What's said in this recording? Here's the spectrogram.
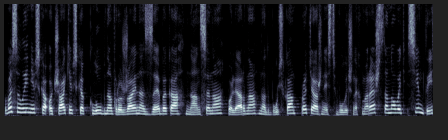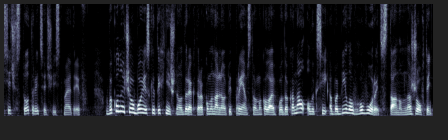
Веселинівська, Очаківська, Клубна, Врожайна, Зебека, Нансена, Полярна, Надбузька. Протяжність вуличних мереж становить 7136 метрів. Виконуючий обов'язки технічного директора комунального підприємства Миколаївводоканал Олексій Абабілов говорить, станом на жовтень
